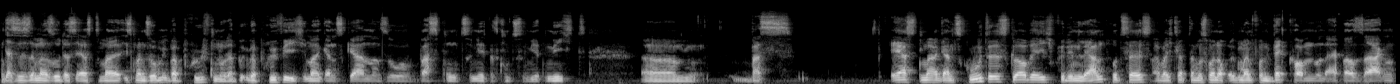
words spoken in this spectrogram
das ist immer so, das erste Mal ist man so im Überprüfen oder überprüfe ich immer ganz gerne so, was funktioniert, was funktioniert nicht. Ähm, was erstmal ganz gut ist, glaube ich, für den Lernprozess, aber ich glaube, da muss man auch irgendwann von wegkommen und einfach sagen,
